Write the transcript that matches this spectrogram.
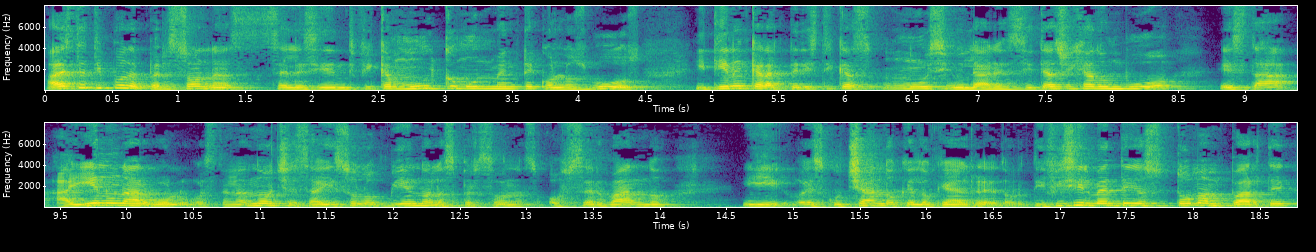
A este tipo de personas se les identifica muy comúnmente con los búhos y tienen características muy similares. Si te has fijado, un búho está ahí en un árbol o está en las noches ahí solo viendo a las personas, observando y escuchando qué es lo que hay alrededor. Difícilmente ellos toman parte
